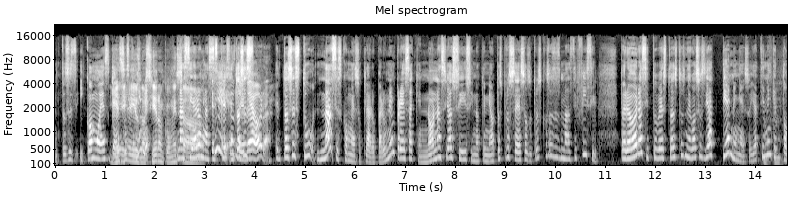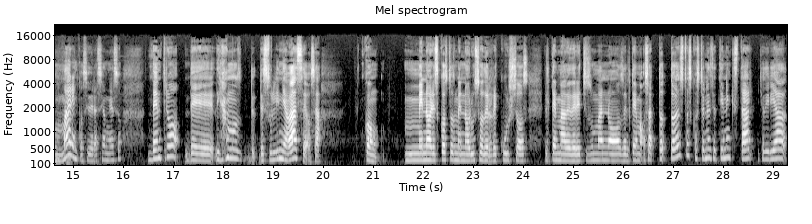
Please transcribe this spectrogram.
Entonces, ¿y cómo es que Y es sostenible? ellos nacieron con esa... Nacieron así. Es que esa es la entonces, idea ahora. Entonces tú naces con eso, claro. Para una empresa que no nació así, sino tenía otros procesos, otras cosas, es más difícil. Pero ahora si tú ves todos estos negocios ya tienen eso, ya tienen que tomar en consideración eso dentro de, digamos, de, de su línea base, o sea, con menores costos, menor uso de recursos, el tema de derechos humanos, el tema, o sea, to- todas estas cuestiones ya tienen que estar, yo diría,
